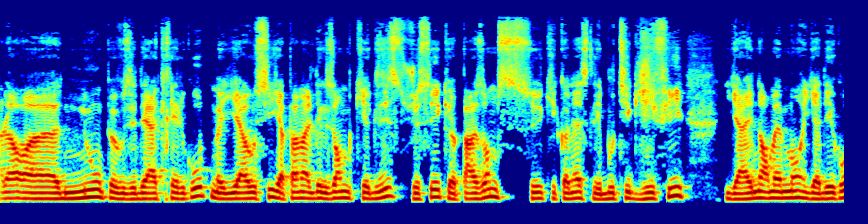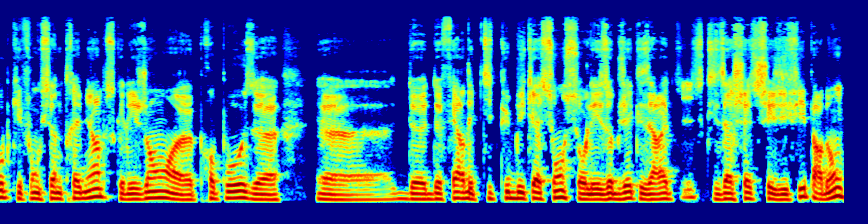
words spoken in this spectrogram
Alors euh, nous, on peut vous aider à créer le groupe, mais il y a aussi il a pas mal d'exemples qui existent. Je sais que par exemple ceux qui connaissent les boutiques Jiffy, il y a énormément, il y a des groupes qui fonctionnent très bien parce que les gens euh, proposent euh, de, de, faire des petites publications sur les objets qu'ils achètent chez Jiffy, pardon,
